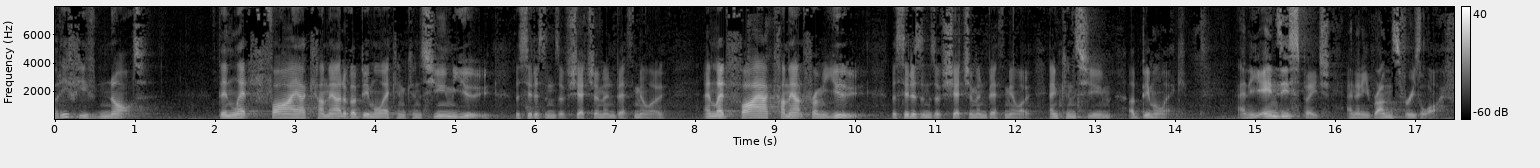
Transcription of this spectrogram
But if you've not, then let fire come out of Abimelech and consume you, the citizens of Shechem and Beth Millo. And let fire come out from you, the citizens of Shechem and Beth Millo, and consume Abimelech. And he ends his speech, and then he runs for his life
